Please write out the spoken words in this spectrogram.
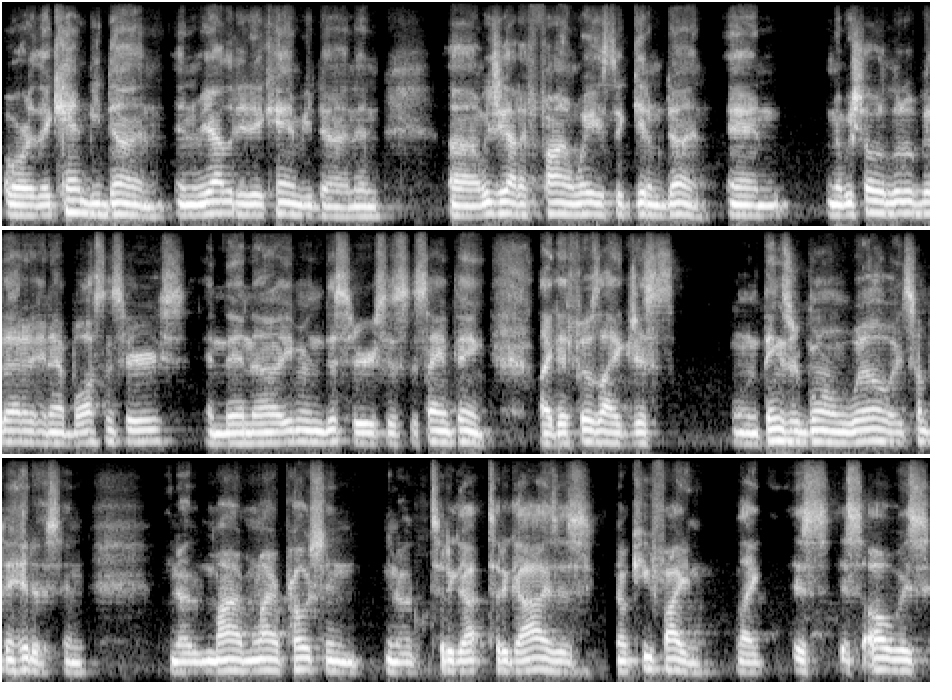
or they can't be done. In reality, they can be done, and uh, we just got to find ways to get them done. And you know, we showed a little bit at it in that Boston series, and then uh, even this series, it's the same thing. Like it feels like just when things are going well, it's something hit us. And you know, my my approach and you know to the to the guys is you know keep fighting. Like it's it's always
